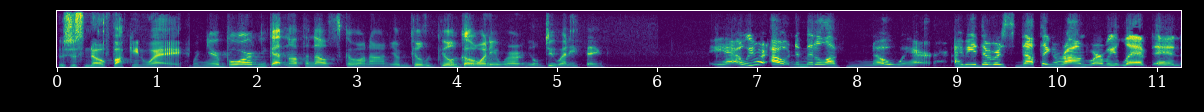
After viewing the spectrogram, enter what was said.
there's just no fucking way When you're bored and you got nothing else going on, you'll you'll, you'll go anywhere and you'll do anything. yeah. We were out in the middle of nowhere. I mean, there was nothing around where we lived and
